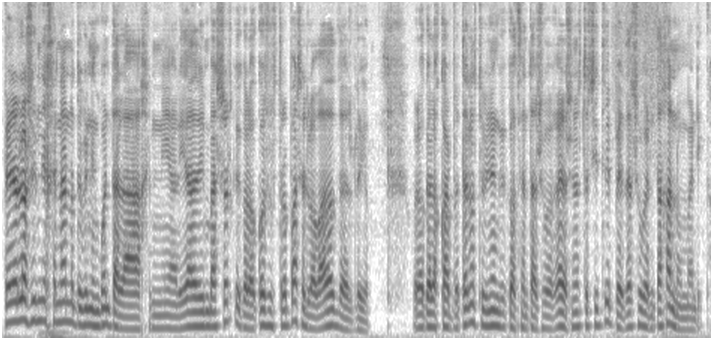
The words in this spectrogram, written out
Pero los indígenas no tuvieron en cuenta la genialidad del invasor que colocó sus tropas en los vados del río, por lo que los carpetanos tuvieron que concentrar sus guerreros en este sitio y perder su ventaja numérica.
